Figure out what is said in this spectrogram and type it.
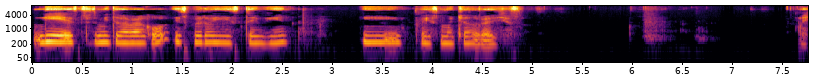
Y este es mi trabajo, espero y esté bien y pues muchas gracias. Ay.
